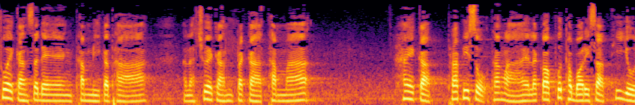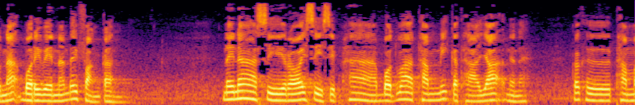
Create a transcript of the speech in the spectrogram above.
ช่วยการแสดงธรรมีกถานะช่วยการประกาศธรรมะให้กับพระพิสุทั้งหลาย และก็พุทธบริษัทที่อยู่ณบริเวณนั้นได้ฟังกัน ในหน้า 445 บทว่าธรรมิกถายะเนี่ยนะก็คือธรรม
